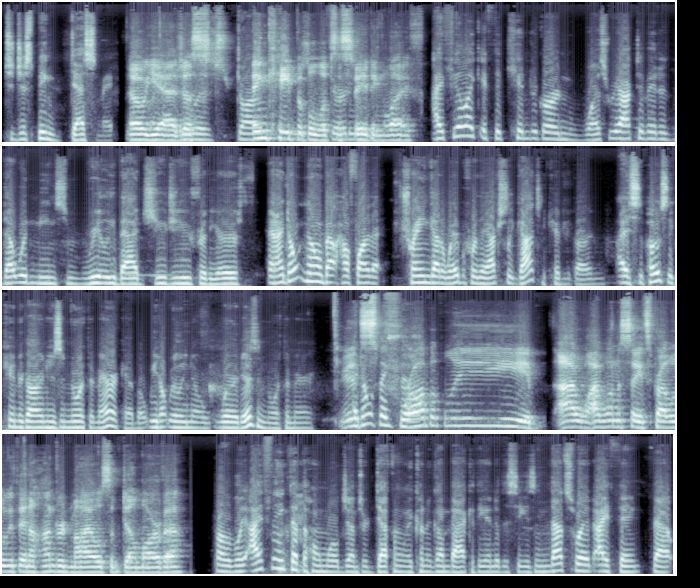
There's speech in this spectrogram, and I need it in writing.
to just being decimated. oh yeah, just dark, incapable of dirty. sustaining life. I feel like if the kindergarten was reactivated, that would mean some really bad juju for the earth. And I don't know about how far that train got away before they actually got to kindergarten. I suppose the kindergarten is in North America, but we don't really know where it is in North America. It's don't think the- probably. I, I want to say it's probably within hundred miles of Delmarva. Probably. I think that the homeworld gems are definitely going to come back at the end of the season. That's what I think that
